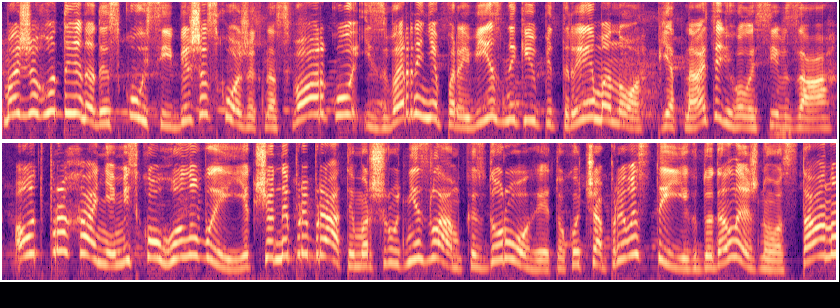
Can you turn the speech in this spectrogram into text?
Майже година дискусій, більше схожих на сварку, і звернення перевізників підтримано 15 голосів за. А от прохання міського голови, якщо не прибрати маршрутні зламки з дороги, то хоча привести їх до належного стану,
